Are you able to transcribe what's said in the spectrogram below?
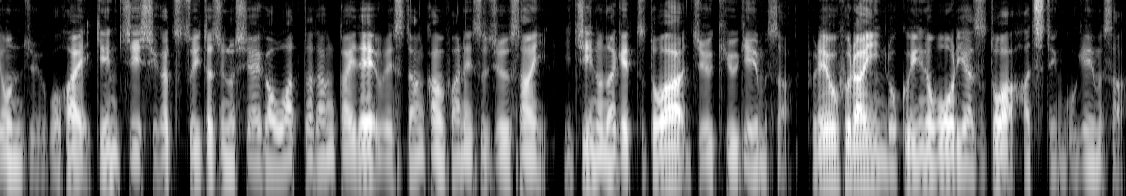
45敗。現地4月1日の試合が終わった段階で、ウエスタンカンファレンス13位、1位のナゲッツとは19ゲーム差。プレーオフライン6位のウォーリアーズとは8.5ゲーム差。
